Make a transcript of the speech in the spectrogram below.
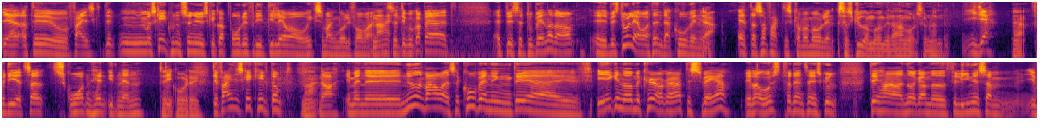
Ja, og det er jo faktisk... Det, måske kunne Sønderjyske godt bruge det, fordi de laver jo ikke så mange mål i forvejen. Nej. Så det kunne godt være, at, at hvis at du vender dig om... Øh, hvis du laver den der kovending, Ja. At der så faktisk kommer mål ind. Så skyder mod mit eget mål, simpelthen. Ja, Ja. fordi at så skruer den hen i den anden. Det er en god idé. Det er faktisk ikke helt dumt. Nej. Nå, jamen, øh, nyheden var jo altså, kovendingen, det er øh, ikke noget med køer at gøre, desværre. Eller ost, for den sags skyld. Det har noget at gøre med Feline, som... Jeg,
